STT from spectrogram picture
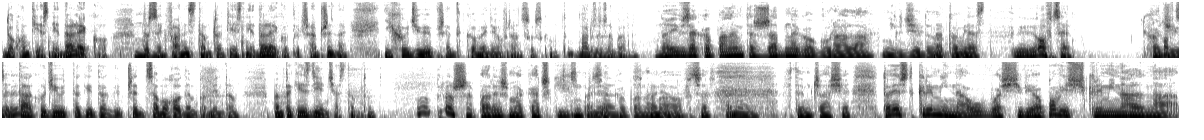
dokąd jest niedaleko. Do mhm. Sekwany stamtąd jest niedaleko, to trzeba przyznać. I chodziły przed komedią francuską. To bardzo zabawne. No i w Zakopanem też żadnego górala nigdzie do. Natomiast y, owce. Chodziły? Owce, tak, chodziły takie, tak, przed samochodem, pamiętam. Mam takie zdjęcia stamtąd. No proszę, Paryż Makaczki, Wspaniale, Zakopane wspaniale, ma owce wspaniale. w tym czasie. To jest kryminał, właściwie opowieść kryminalna,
